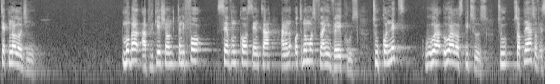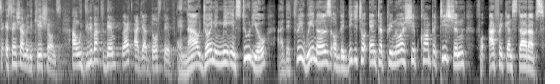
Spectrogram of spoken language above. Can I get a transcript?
technology, mobile application, 24-7 call center, and an autonomous flying vehicles to connect rural, rural hospitals to suppliers of essential medications, and we deliver to them right at their doorstep. And now joining me in studio are the three winners of the Digital Entrepreneurship Competition for African Startups.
